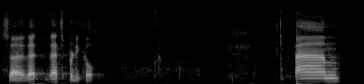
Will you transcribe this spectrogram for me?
So that, that's pretty cool. Um,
